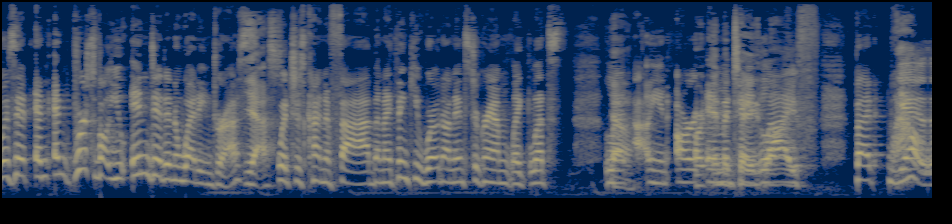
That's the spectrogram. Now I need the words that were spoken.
Was it? And, and first of all, you ended in a wedding dress. Yes. Which is kind of fab. And I think you wrote on Instagram like, "Let's let yeah. I mean, art, art imitate, imitate life. life. But wow, yes.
